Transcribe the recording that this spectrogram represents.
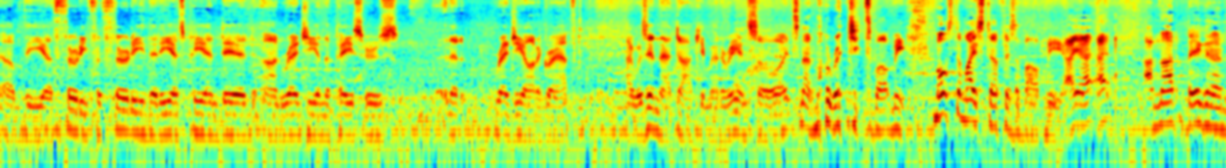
of the uh, 30 for 30 that ESPN did on Reggie and the Pacers that Reggie autographed. I was in that documentary, and so it's not about Reggie; it's about me. Most of my stuff is about me. I, I, I'm not big on.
